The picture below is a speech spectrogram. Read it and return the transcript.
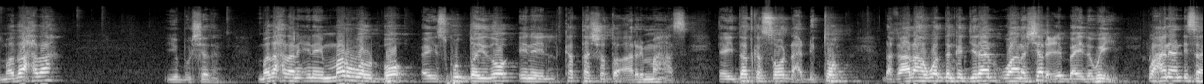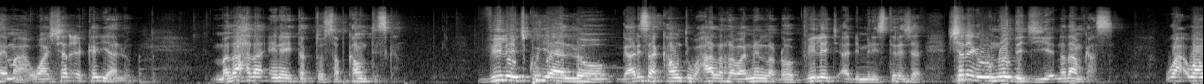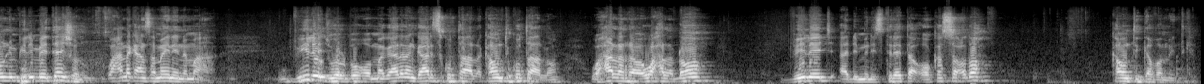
madaxda iyo bulshada. Madaxdana inay mar walbo ay isku daydo inay ka tashato arrimahaas ay dadka soo dhex dhigto dhaqaalaha waddanka jiraan waana sharci by the way. Waxaan aan dhisaya ma aha waa sharci ka yaallo. Madaxda inay tagto subcountiska village ku yaallo garissa county waxaa la rabaa nin la dhaho village administration. Sharciga uu noo dejiyey nidaamkaas. Wa waa un implementation. Wax annaka aan samaynayna ma aha village walba oo magaaladan garissa ku taalo county ku taalo waxaa la rabaa waxa la dhaho village administrator oo ka socdo county governmentka.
